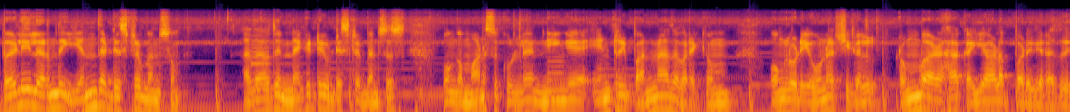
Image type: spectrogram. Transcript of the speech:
வெளியிலேருந்து எந்த டிஸ்டர்பன்ஸும் அதாவது நெகட்டிவ் டிஸ்டர்பன்சஸ் உங்கள் மனசுக்குள்ளே நீங்கள் என்ட்ரி பண்ணாத வரைக்கும் உங்களுடைய உணர்ச்சிகள் ரொம்ப அழகாக கையாளப்படுகிறது.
